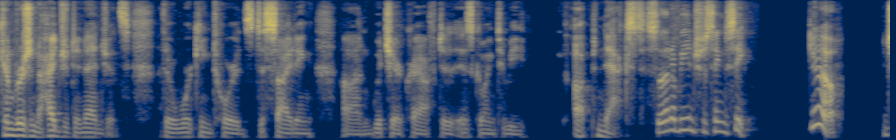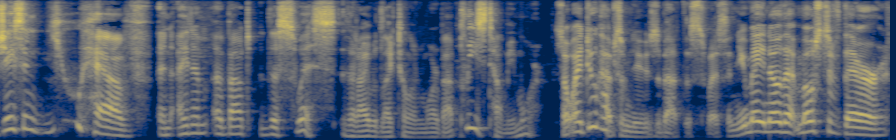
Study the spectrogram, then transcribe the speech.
conversion to hydrogen engines. They're working towards deciding on which aircraft is going to be up next. So that'll be interesting to see. Yeah. Jason, you have an item about the Swiss that I would like to learn more about. Please tell me more. So I do have some news about the Swiss, and you may know that most of their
